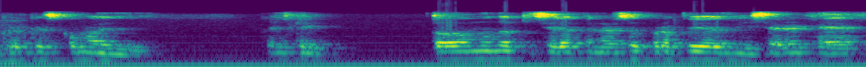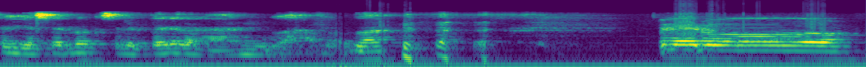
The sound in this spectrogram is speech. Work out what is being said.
Creo que es como el, el que todo el mundo quisiera tener su propio y ser el jefe y hacer lo que se le pegue la gana y bla, bla, bla. Pero,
